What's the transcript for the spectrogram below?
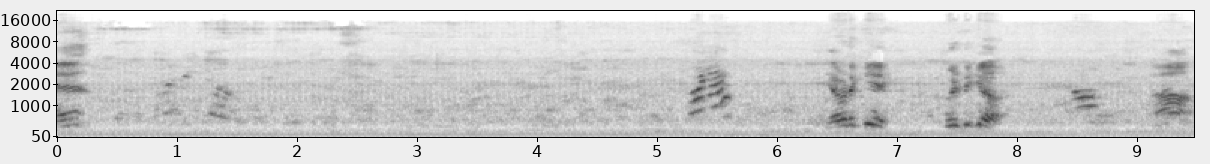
ഏ? എവിടേക്ക്? വീട്ടിക്കോ? ആ അതാണ്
